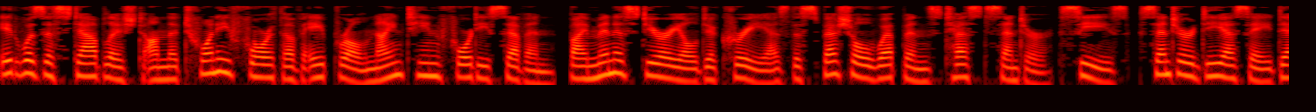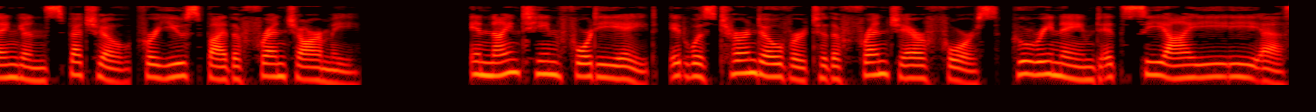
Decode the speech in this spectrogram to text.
It was established on 24 April 1947, by ministerial decree as the Special Weapons Test Centre Centre d'Essai d'Engins Spéciaux for use by the French Army. In 1948, it was turned over to the French Air Force, who renamed it CIEES.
